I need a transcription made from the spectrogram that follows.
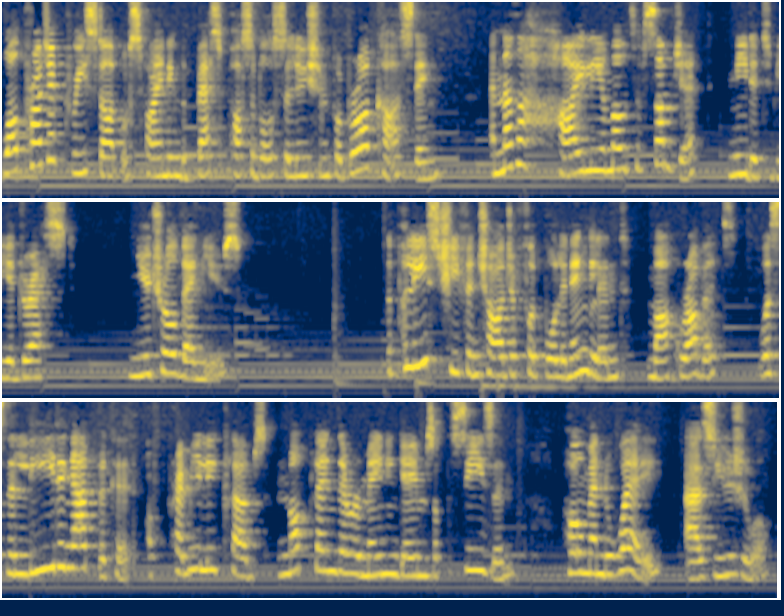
While Project Restart was finding the best possible solution for broadcasting, another highly emotive subject needed to be addressed neutral venues. The police chief in charge of football in England, Mark Roberts, was the leading advocate of Premier League clubs not playing their remaining games of the season, home and away, as usual.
